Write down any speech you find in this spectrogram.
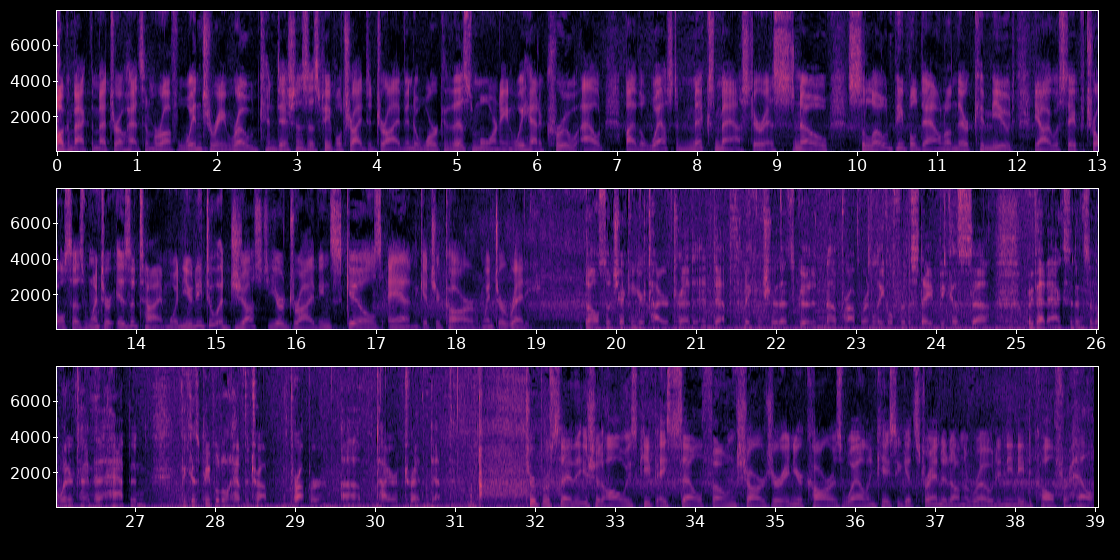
Welcome back. The Metro had some rough wintry road conditions as people tried to drive into work this morning. We had a crew out by the West Mixmaster as snow slowed people down on their commute. The Iowa State Patrol says winter is a time when you need to adjust your driving skills and get your car winter ready. And also checking your tire tread and depth, making sure that's good and uh, proper and legal for the state because uh, we've had accidents in the wintertime that happen because people don't have the proper uh, tire tread and depth. Troopers say that you should always keep a cell phone charger in your car as well in case you get stranded on the road and you need to call for help.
